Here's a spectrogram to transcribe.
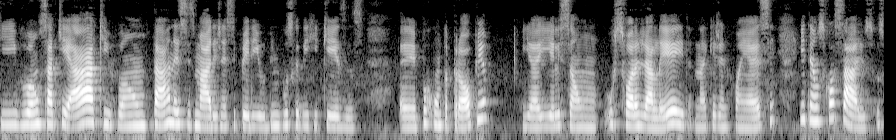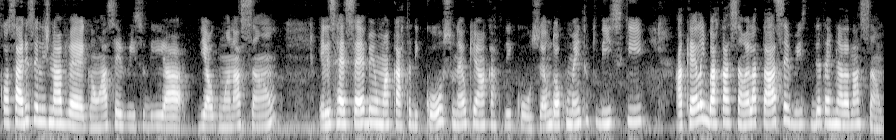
que vão saquear, que vão estar nesses mares nesse período em busca de riquezas é, por conta própria. E aí eles são os foras da lei, né, que a gente conhece, e tem os corsários. Os corsários eles navegam a serviço de, a, de alguma nação. Eles recebem uma carta de curso, né? O que é uma carta de curso? É um documento que diz que aquela embarcação ela está a serviço de determinada nação.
